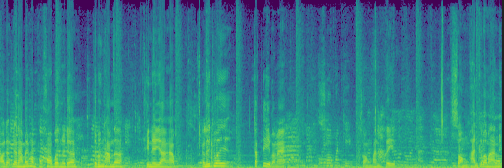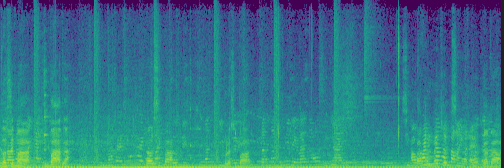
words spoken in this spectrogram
อ๋อเดี๋ยวเดี๋ยวทำให้ผมขอขอเบิ้งหน่อยเด้อจะเพิ่งทำเด้อกินทีละอย่างครับ อันนี้ถ้วยจักรีบอะแม่สองพันกีบสองพันกรีบสองพันก็ประมาณไม่เกินสิบบาทสิบบาทปะ เก้าสิบบาทคนละสิบบาทสิบบาททำไมถึงสิบแปดบาท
